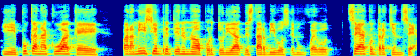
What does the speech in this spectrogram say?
y Puka Nakua que para mí siempre tienen una oportunidad de estar vivos en un juego, sea contra quien sea.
